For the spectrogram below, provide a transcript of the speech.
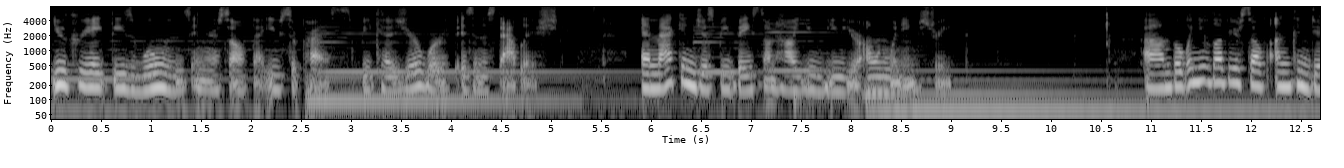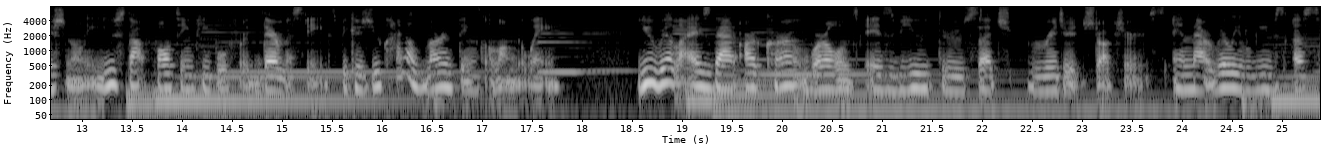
you create these wounds in yourself that you suppress because your worth isn't established. And that can just be based on how you view your own winning streak. Um, but when you love yourself unconditionally, you stop faulting people for their mistakes because you kind of learn things along the way. You realize that our current world is viewed through such rigid structures, and that really leaves us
